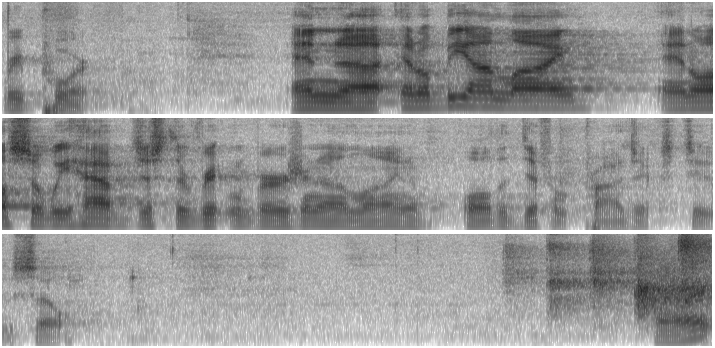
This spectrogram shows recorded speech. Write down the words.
report. And uh, it'll be online, and also we have just the written version online of all the different projects too, so. All right.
